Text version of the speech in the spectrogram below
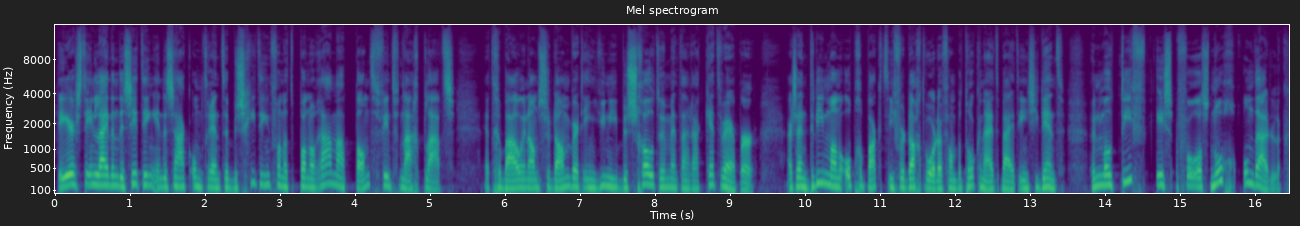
De eerste inleidende zitting in de zaak omtrent de beschieting van het Panoramapand vindt vandaag plaats. Het gebouw in Amsterdam werd in juni beschoten met een raketwerper. Er zijn drie mannen opgepakt die verdacht worden van betrokkenheid bij het incident. Hun motief is vooralsnog onduidelijk.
